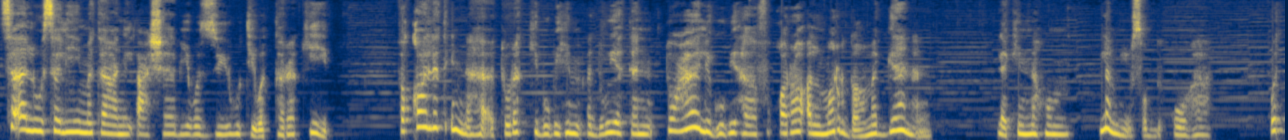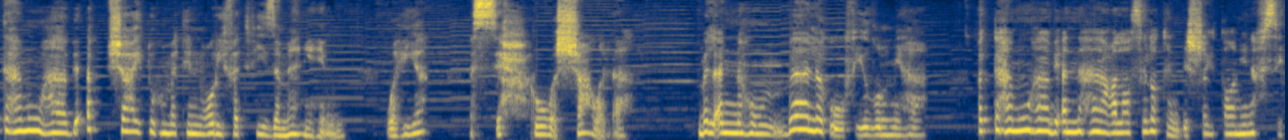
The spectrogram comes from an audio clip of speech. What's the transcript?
سألوا سليمة عن الأعشاب والزيوت والتراكيب فقالت إنها تركب بهم أدوية تعالج بها فقراء المرضى مجانا لكنهم لم يصدقوها واتهموها بأبشع تهمة عرفت في زمانهم وهي السحر والشعوذة. بل أنهم بالغوا في ظلمها فاتهموها بأنها على صلة بالشيطان نفسه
